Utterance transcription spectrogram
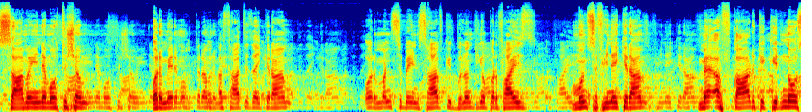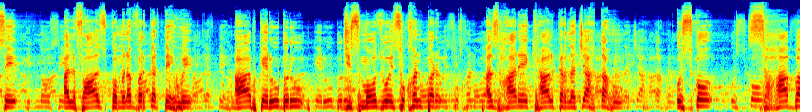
सामीन मोहतशम और मेरे मोहतरम इस और मनसब इंसाफ की बुलंदियों पर फाइज मुनसफिन कराम मैं अफकार की किरणों से अल्फाज को मनवर करते हुए आपके रूबरू जिस मौजू सुखन पर अजहार ख्याल करना चाहता हूँ, उसको सहाबा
